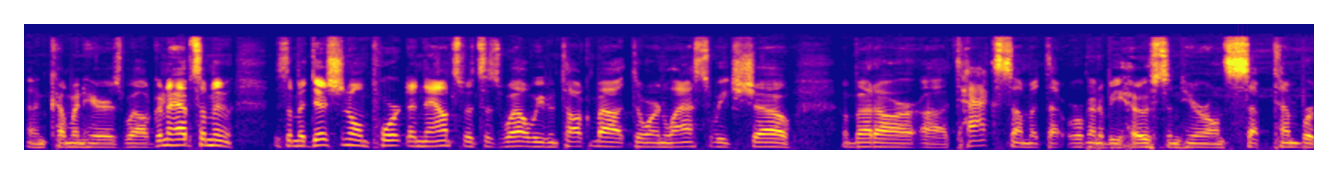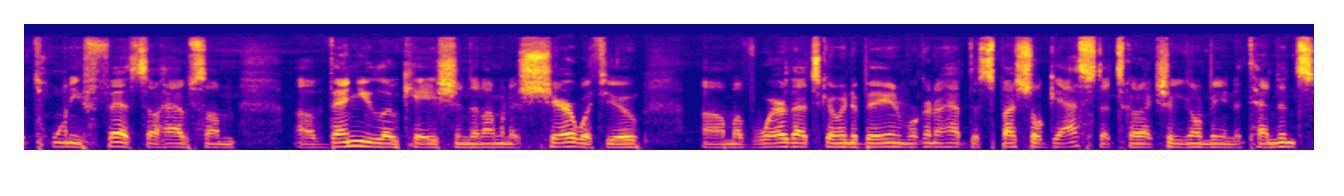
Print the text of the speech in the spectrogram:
and coming here as well. Going to have some some additional important announcements as well. We've been talking about during last week's show about our uh, tax summit that we're going to be hosting here on September 25th. So I have some uh, venue location that I'm going to share with you um, of where that's going to be, and we're going to have the special guest that's actually going to be in attendance,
